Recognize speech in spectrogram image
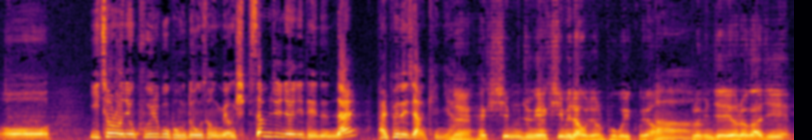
어, 2005년 9.19 공동성명 13주년이 되는 날 발표되지 않겠냐. 네, 핵심 중에 핵심이라고 저는 보고 있고요. 아. 그럼 이제 여러 가지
